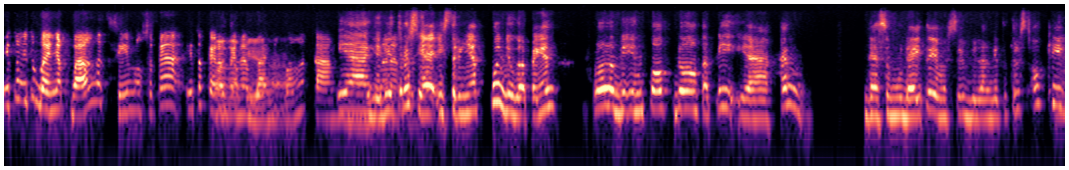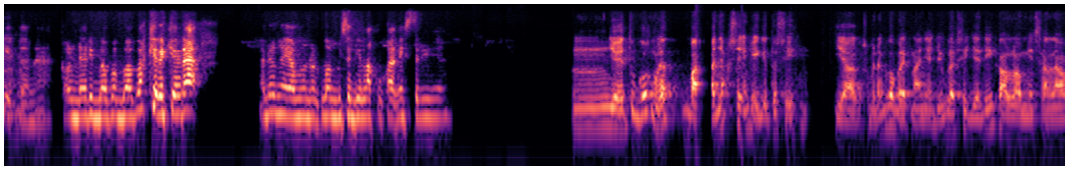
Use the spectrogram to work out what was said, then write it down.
itu itu banyak banget sih maksudnya itu fenomena banyak, ya. banyak banget kan iya nah, jadi terus ya istrinya pun juga pengen lo lebih involved dong tapi ya kan nggak semudah itu ya maksudnya bilang gitu terus oke okay, hmm. gitu nah kalau dari bapak-bapak kira-kira ada nggak yang menurut lo bisa dilakukan istrinya Hmm, ya itu gue ngeliat banyak sih yang kayak gitu sih. Ya sebenarnya gue balik nanya juga sih. Jadi kalau misalnya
